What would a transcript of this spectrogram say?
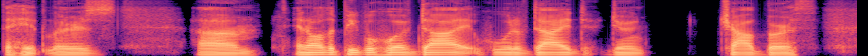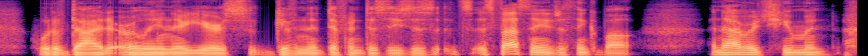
the Hitlers, um, and all the people who have died, who would have died during childbirth would have died early in their years given the different diseases. It's, it's fascinating to think about an average human.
